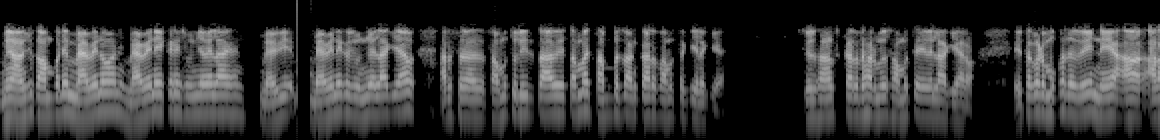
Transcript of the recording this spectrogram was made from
මේ අංශු කම්පණයෙන් මැවෙනවනේ. මැවෙන එකනේ ශුන්‍ය වෙලා යන්නේ. මැවෙන එක ශුන්‍ය වෙලා ගියාම අර සමතුලිතතාවය තමයි සබ්බ සංකාර සමත කියලා කියන්නේ. සියලු සංස්කාර ධර්ම සමතේ වෙලා කියනවා. එතකොට මොකද වෙන්නේ? අර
